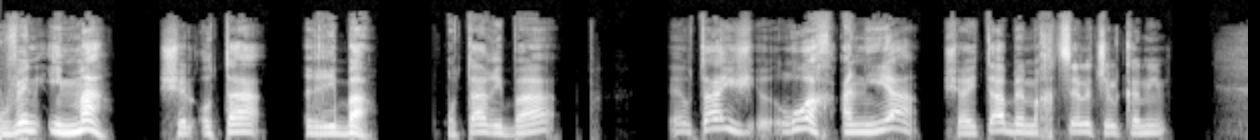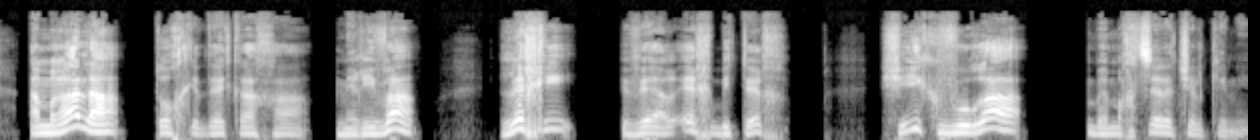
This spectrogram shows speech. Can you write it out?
ובין אמה של אותה ריבה. אותה ריבה, אותה רוח ענייה שהייתה במחצלת של קנים. אמרה לה, תוך כדי ככה מריבה, לכי ואראך בתך, שהיא קבורה במחצלת של קנים.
